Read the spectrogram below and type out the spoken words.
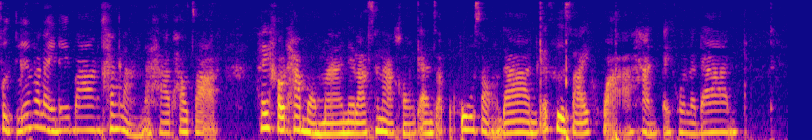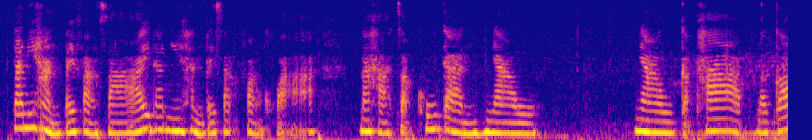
ฝึกเรื่องอะไรได้บ้างข้างหลังนะคะเราจะให้เขาทำออกมาในลักษณะของการจับคู่สองด้าน ก็คือซ้ายขวาหันไปคนละด้าน ด้านนี้หันไปฝั่งซ้าย ด้านนี้หันไปฝั่งขวานะคะ จับคู่กันเงา เงากับภาพ แล้วก็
